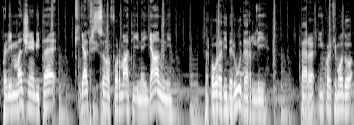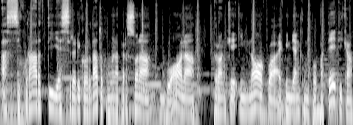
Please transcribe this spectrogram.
quell'immagine di te che gli altri si sono formati negli anni, per paura di deluderli, per in qualche modo assicurarti di essere ricordato come una persona buona, però anche innocua e quindi anche un po' patetica,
